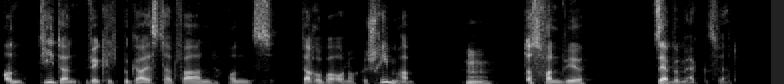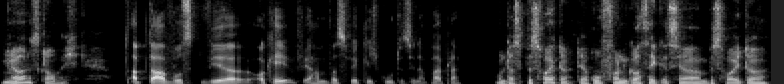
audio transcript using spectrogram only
und die dann wirklich begeistert waren und darüber auch noch geschrieben haben. Mhm. Das fanden wir sehr bemerkenswert. Ja, das glaube ich. Ab da wussten wir: „Okay, wir haben was wirklich Gutes in der Pipeline.“ Und das bis heute. Der Ruf von Gothic ist ja bis heute,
